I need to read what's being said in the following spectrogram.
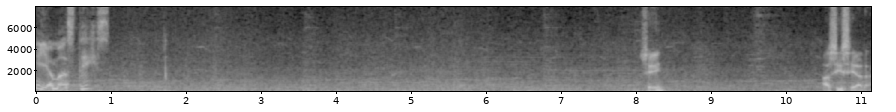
¿Llamasteis? ¿Sí? Así se hará.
